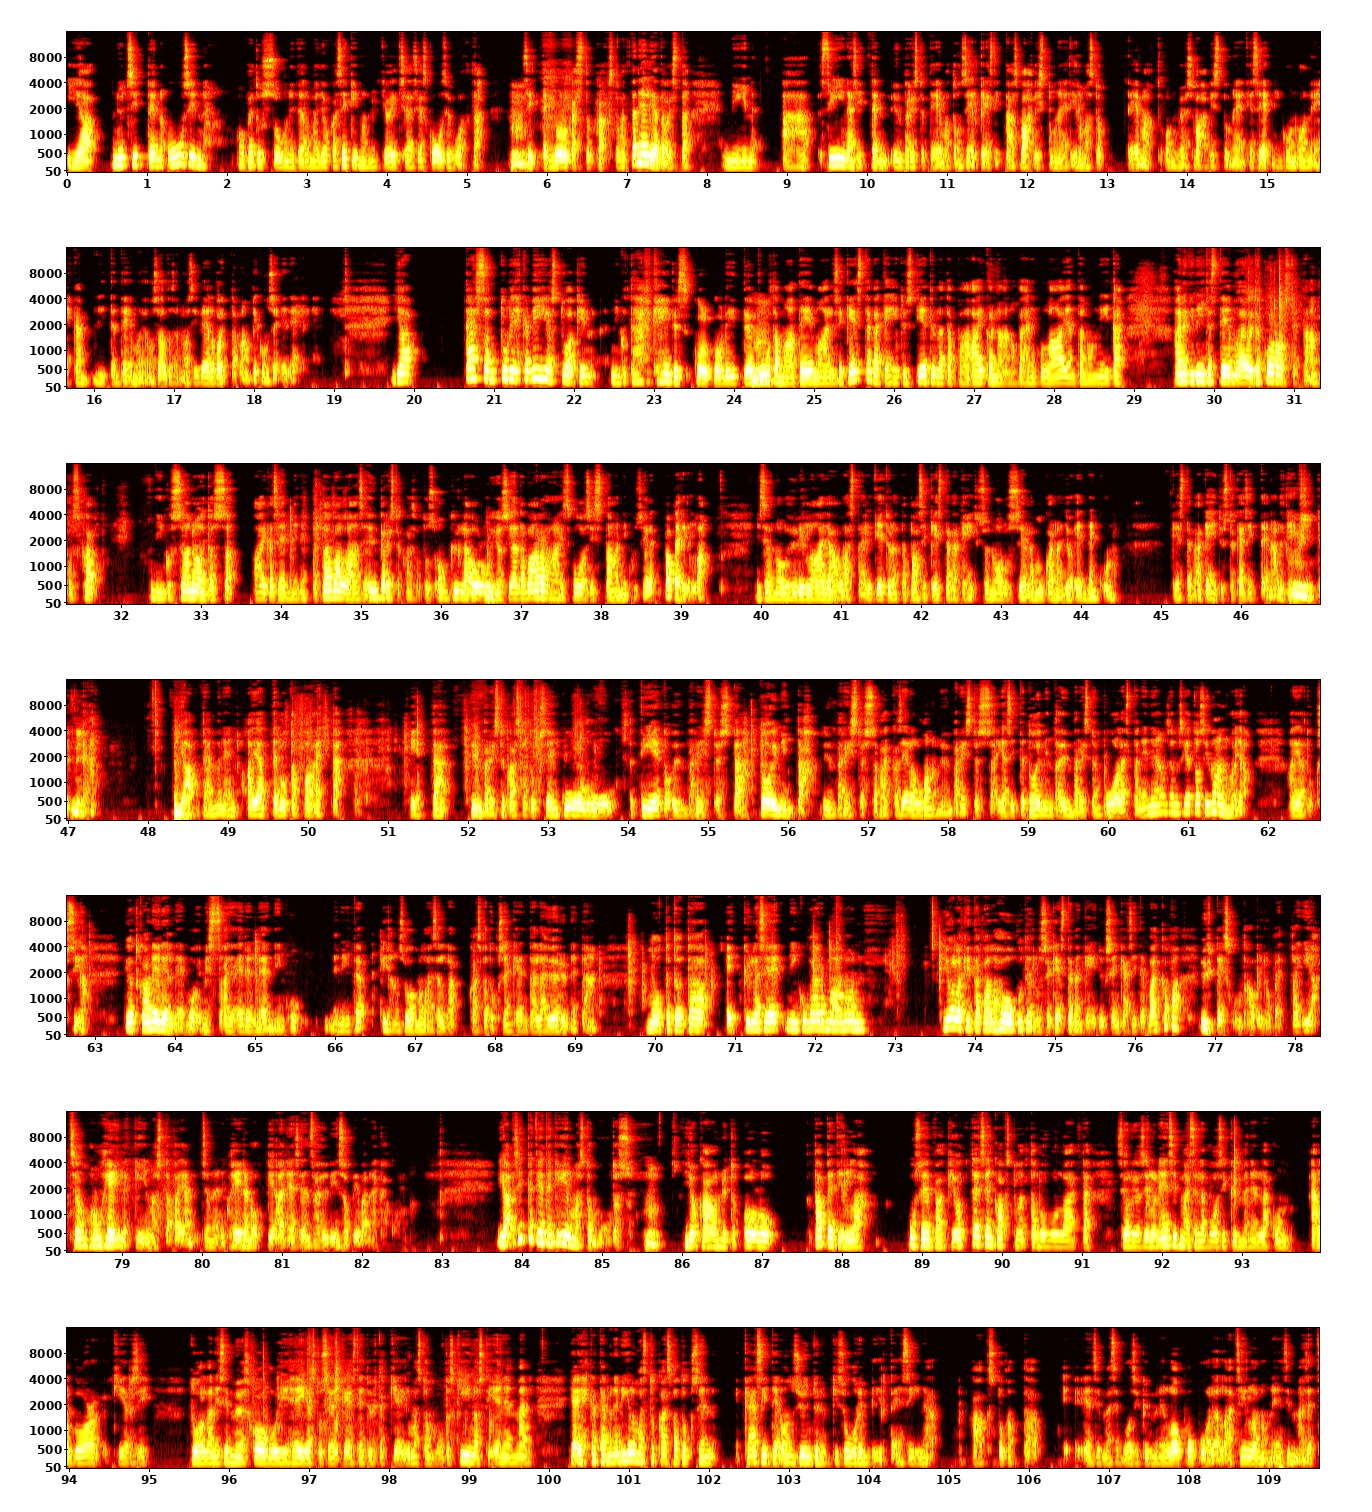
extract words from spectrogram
Ja nyt sitten uusin opetussuunnitelma, joka sekin on nyt jo itse asiassa kuusi vuotta hmm. sitten julkaistu 2014, niin ää, siinä sitten ympäristöteemat on selkeästi taas vahvistuneet, ilmastoteemat on myös vahvistuneet ja se niin kuin on ehkä niiden teemojen osalta sanoisin velvoittavampi kuin se edellinen. Ja tässä tuli ehkä vihjastuakin niin tähän kehityskulkuun liittyen mm. muutamaa teemaa. Eli se kestävä kehitys tietyllä tapaa aikanaan on vähän niin kuin laajentanut niitä, ainakin niitä teemoja, joita korostetaan, koska niin kuin sanoin tuossa aikaisemmin, että tavallaan se ympäristökasvatus on kyllä ollut jo sieltä varhaisvuosistaan niin kuin siellä paperilla. Niin se on ollut hyvin laaja-alasta, eli tietyllä tapaa se kestävä kehitys on ollut siellä mukana jo ennen kuin kestävää kehitystä käsitteenä oli keksitty. Niin, niin ja tämmöinen ajattelutapa, että, että ympäristökasvatukseen kuuluu tietoympäristöstä, toimintaympäristössä, vaikka siellä luonnonympäristössä ja sitten toimintaympäristön puolesta, niin ne on semmoisia tosi vanhoja ajatuksia, jotka on edelleen voimissa ja edelleen niin kuin me niitä ihan suomalaisella kasvatuksen kentällä hyödynnetään. Mutta tota, et kyllä se niin kuin varmaan on jollakin tavalla houkutellut se kestävän kehityksen käsite vaikkapa yhteiskuntaopin opettajia. Se on ollut heille kiinnostava ja niin heidän oppiaineensa hyvin sopiva näkökulma. Ja sitten tietenkin ilmastonmuutos, hmm. joka on nyt ollut tapetilla useampaankin otteeseen 2000-luvulla, että se oli jo silloin ensimmäisellä vuosikymmenellä, kun Al Gore kiersi tuolla, niin se myös kouluihin heijastui selkeästi, että yhtäkkiä ilmastonmuutos kiinnosti enemmän. Ja ehkä tämmöinen ilmastokasvatuksen käsite on syntynytkin suurin piirtein siinä 2000 ensimmäisen vuosikymmenen loppupuolella, että silloin on ensimmäiset,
